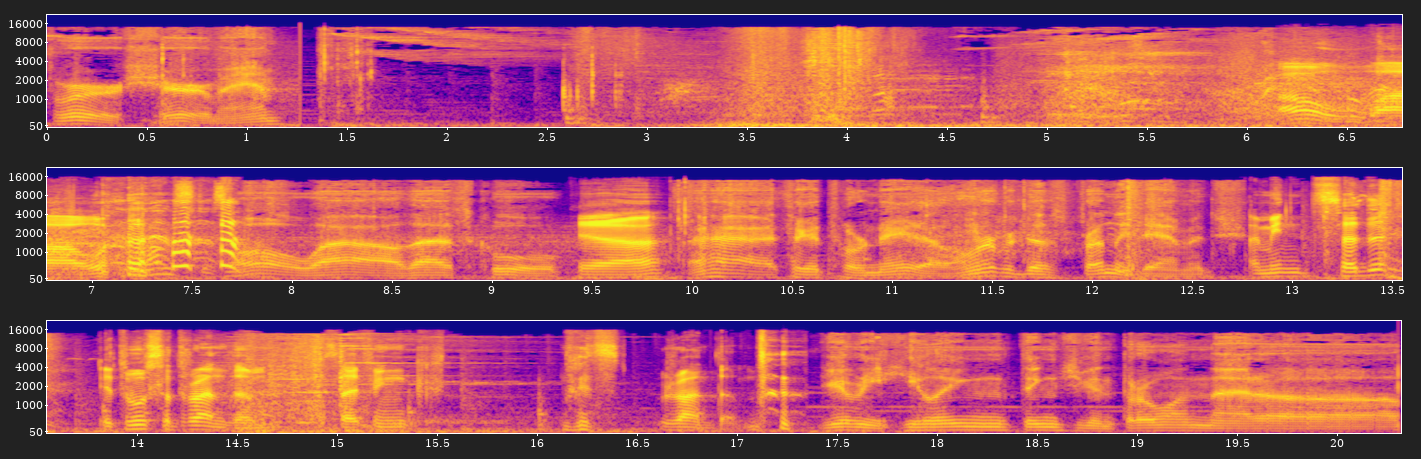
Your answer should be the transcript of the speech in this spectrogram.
For sure, man. Oh wow. Oh, wow, that's cool. yeah. Ah, it's like a tornado. I wonder if it does friendly damage. I mean, it said it, it moves at random, so I think it's random. Do you have any healing things you can throw on that, uh...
